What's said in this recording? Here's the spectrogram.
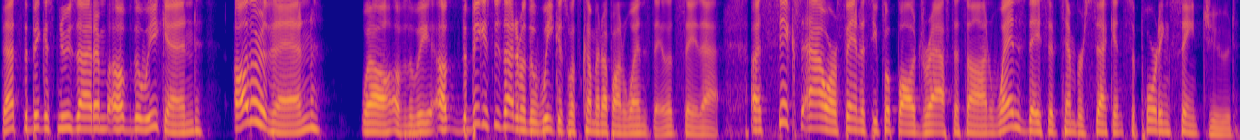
That's the biggest news item of the weekend, other than, well, of the week. Uh, the biggest news item of the week is what's coming up on Wednesday. Let's say that. A six hour fantasy football draftathon Wednesday, September 2nd, supporting St. Jude.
